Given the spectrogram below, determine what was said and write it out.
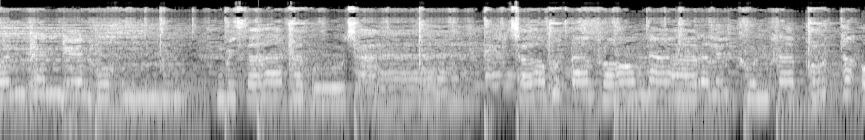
วันเพ็ญเดือนหก วิสาขบูชา ชาวพุทธต่างพร้อมหน้าระลึกคุณพระพุทธอ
